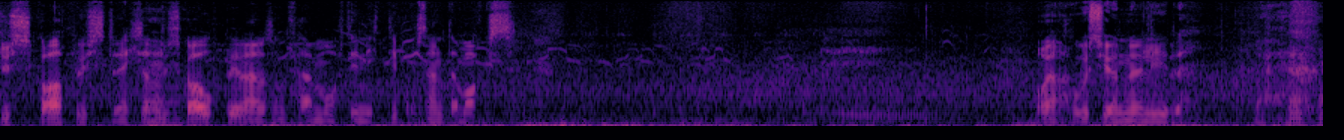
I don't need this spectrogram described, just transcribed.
du skal puste. ikke sant? Du Mm. skal opp i mer sånn 85-90% er maks. Å ja, hun skjønner lite.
